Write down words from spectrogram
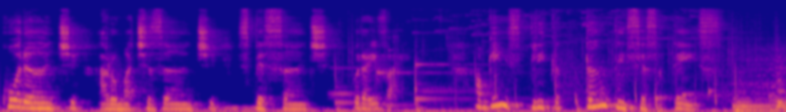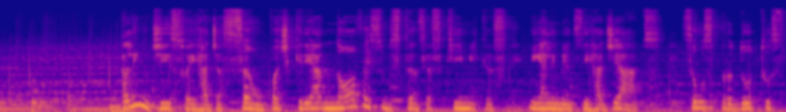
Corante, aromatizante, espessante, por aí vai. Alguém explica tanta insensatez? Além disso, a irradiação pode criar novas substâncias químicas em alimentos irradiados. São os produtos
